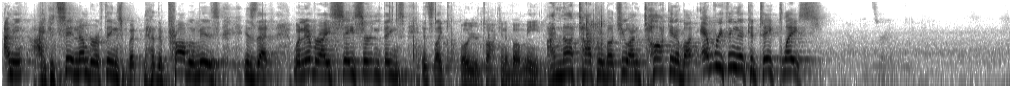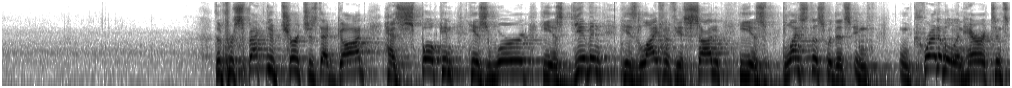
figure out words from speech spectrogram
I mean, I could say a number of things, but the problem is, is that whenever I say certain things, it's like, oh, you're talking about me. I'm not talking about you. I'm talking about everything that could take place. The perspective, church, is that God has spoken His word. He has given His life of His Son. He has blessed us with this in, incredible inheritance,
